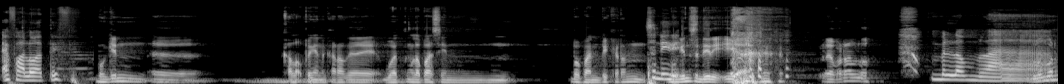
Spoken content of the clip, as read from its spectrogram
evaluatif Mungkin eh, kalau pengen karaoke buat ngelepasin beban pikiran Sendiri. mungkin sendiri. Iya. Udah pernah lo? belum lah Belum kan?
